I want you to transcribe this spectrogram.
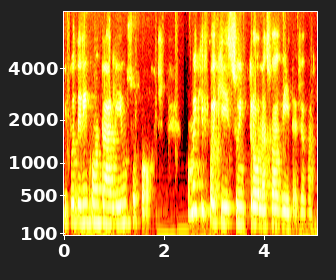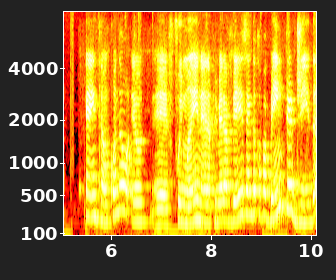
e poder encontrar ali um suporte. Como é que foi que isso entrou na sua vida, Giovana? É, então, quando eu, eu é, fui mãe, né, na primeira vez ainda estava bem perdida,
